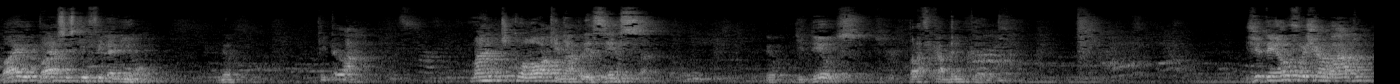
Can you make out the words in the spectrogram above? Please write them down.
vai, vai assistir o filé mignon, entendeu? Fica lá, mas não te coloque na presença de Deus para ficar brincando. Gideão foi chamado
